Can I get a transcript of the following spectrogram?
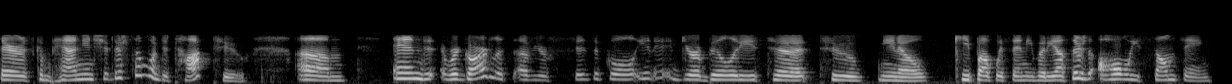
there's companionship, there's someone to talk to, um, and regardless of your physical, your abilities to to you know keep up with anybody else, there's always something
